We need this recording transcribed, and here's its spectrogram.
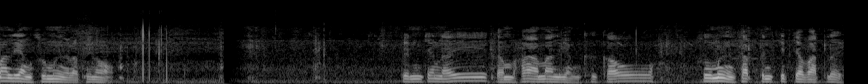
มาเลี้ยงสุมือล้วพี่น้องเป็นจังไดกำพามาเลี้ยงคือเขาสุมือครับเป็นกิจวัตรเลย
